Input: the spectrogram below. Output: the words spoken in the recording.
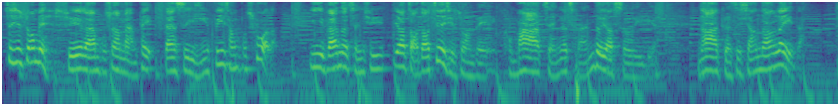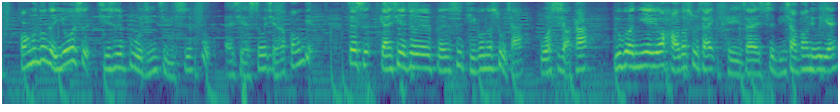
这些装备虽然不算满配，但是已经非常不错了。一般的城区要找到这些装备，恐怕整个城都要收一遍，那可是相当累的。防空洞的优势其实不仅仅是富，而且收钱方便。在此感谢这位粉丝提供的素材，我是小咖。如果你也有好的素材，可以在视频下方留言，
